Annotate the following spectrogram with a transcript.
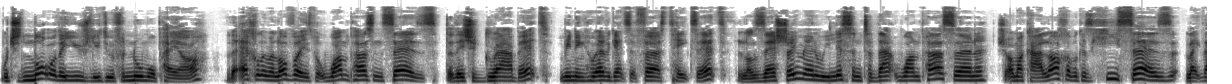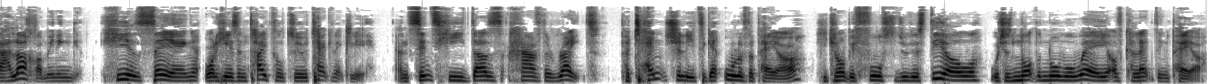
which is not what they usually do for normal payah, the echel is, but one person says that they should grab it, meaning whoever gets it first takes it. Shomen, we listen to that one person, because he says, like the halacha, meaning he is saying what he is entitled to technically. And since he does have the right potentially to get all of the payah, he cannot be forced to do this deal, which is not the normal way of collecting payah.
